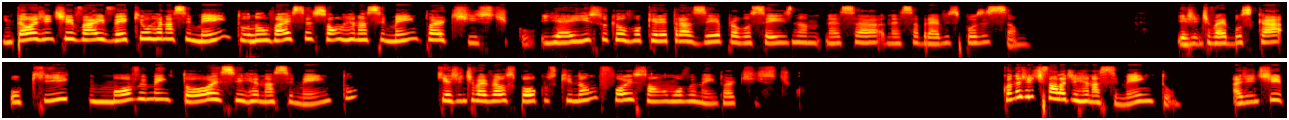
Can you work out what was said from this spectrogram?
Então a gente vai ver que o renascimento não vai ser só um renascimento artístico, e é isso que eu vou querer trazer para vocês na- nessa, nessa breve exposição. E a gente vai buscar o que movimentou esse renascimento, que a gente vai ver aos poucos que não foi só um movimento artístico. Quando a gente fala de renascimento, a gente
